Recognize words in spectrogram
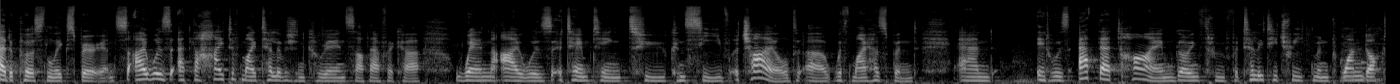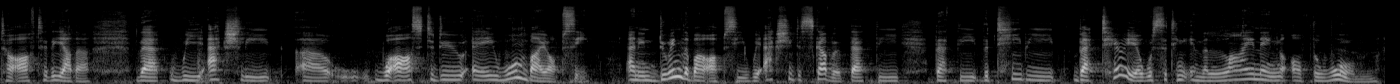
had a personal experience. I was at the height of my television career in South Africa when I was attempting to conceive a child uh, with my husband. And it was at that time, going through fertility treatment, one doctor after the other, that we actually uh, were asked to do a womb biopsy. And in doing the biopsy, we actually discovered that the, that the, the TB bacteria was sitting in the lining of the womb.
